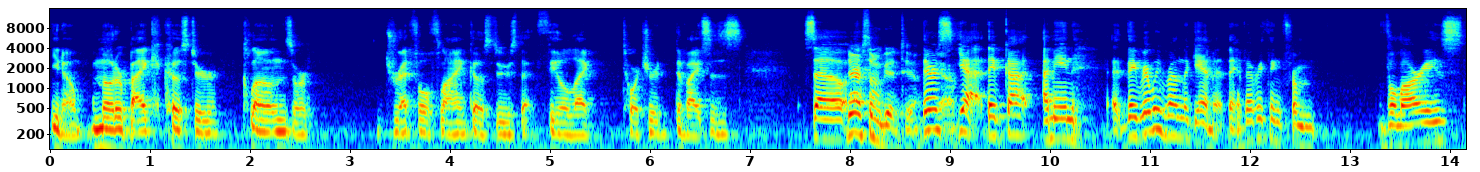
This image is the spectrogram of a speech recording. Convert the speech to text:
you know, motorbike coaster clones or dreadful flying coasters that feel like tortured devices. So There are some good too. there's yeah. they've got. I mean, they really run the gamut. They have everything from Valaris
